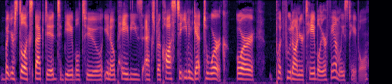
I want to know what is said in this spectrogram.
but you're still expected to be able to you know pay these extra costs to even get to work or put food on your table, your family's table.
